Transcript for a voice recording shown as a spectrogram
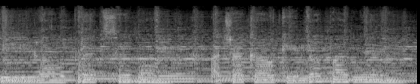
díval pred seba a čakal, kým dopadne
